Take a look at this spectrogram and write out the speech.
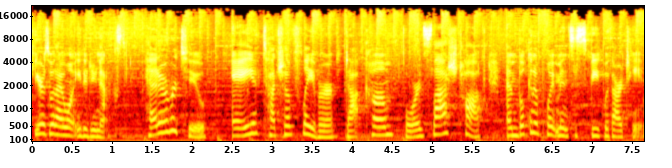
here's what I want you to do next. Head over to a touchofflavor.com forward slash talk and book an appointment to speak with our team.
